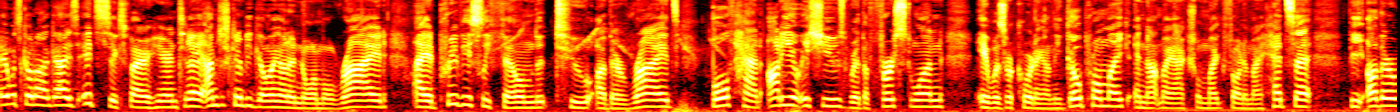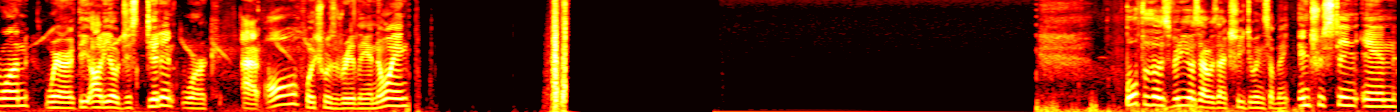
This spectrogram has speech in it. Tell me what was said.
Hey, what's going on guys? It's Sixfire here, and today I'm just going to be going on a normal ride. I had previously filmed two other rides. Both had audio issues where the first one, it was recording on the GoPro mic and not my actual microphone in my headset. The other one, where the audio just didn't work at all, which was really annoying. Both of those videos I was actually doing something interesting in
